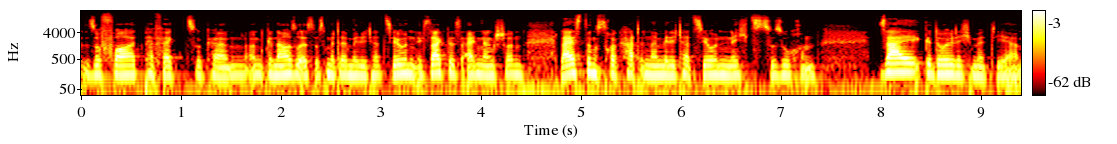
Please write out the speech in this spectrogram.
sofort perfekt zu können. Und genauso ist es mit der Meditation. Ich sagte es eingangs schon, Leistungsdruck hat in der Meditation nichts zu suchen. Sei geduldig mit dir.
